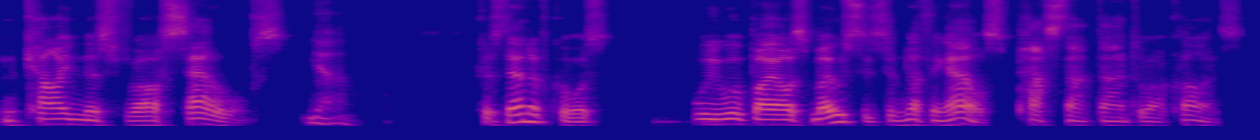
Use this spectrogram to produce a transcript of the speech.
and kindness for ourselves. Yeah. because then of course we will by osmosis if nothing else pass that down to our clients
